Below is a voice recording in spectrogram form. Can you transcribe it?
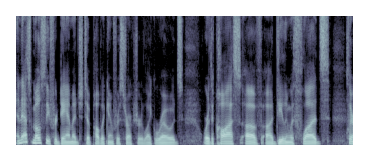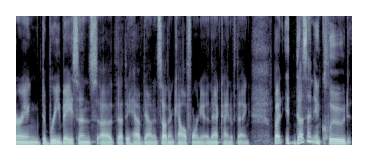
And that's mostly for damage to public infrastructure like roads or the costs of uh, dealing with floods, clearing debris basins uh, that they have down in Southern California, and that kind of thing. But it doesn't include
